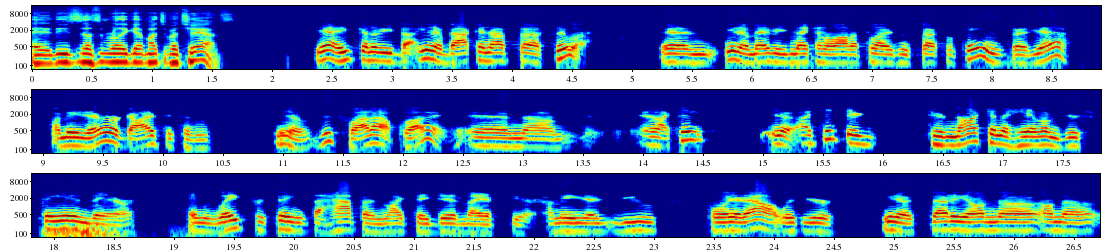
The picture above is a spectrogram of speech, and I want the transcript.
eh, he just doesn't really get much of a chance. Yeah, he's going to be, you know, backing up uh, Sua, and you know maybe making a lot of plays in special teams. But yeah, I mean there are guys that can, you know, just flat out play, and um, and I think, you know, I think they they're not going to have them just stand there and wait for things to happen like they did last year. I mean, as you pointed out with your, you know, study on the on the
